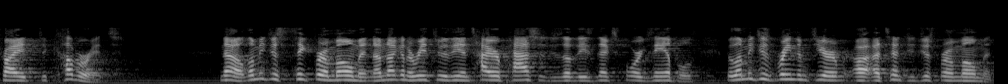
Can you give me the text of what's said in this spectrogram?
tried to cover it. Now, let me just think for a moment, and I'm not going to read through the entire passages of these next four examples, but let me just bring them to your uh, attention just for a moment.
